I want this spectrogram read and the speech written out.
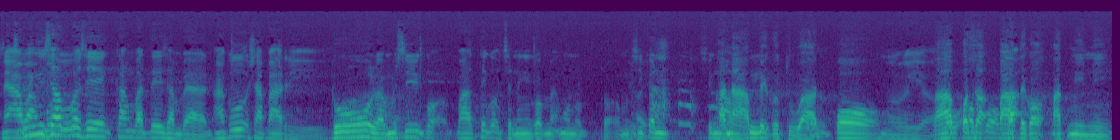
Nek awakmu sapa sih Kang Pate sampean? Aku Sapari. Tuh, lah mesti kok Pate kok jenenge kok mek ngono tok. Mesti kan sing apik kuduan. Apa? Oh iya. Lah apa sak pate kok admini?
